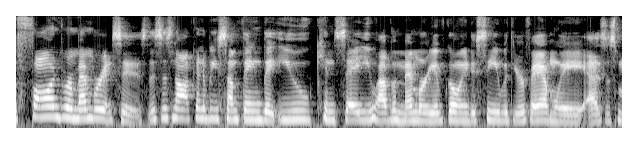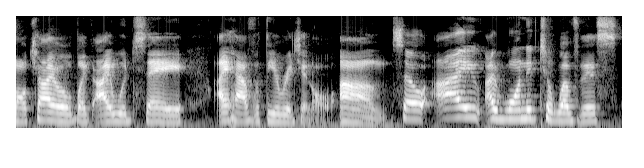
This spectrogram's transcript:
fond remembrances. This is not going to be something that you can say you have a memory of going to see with your family as a small child. Like I would say, I have with the original. Um, so I I wanted to love this.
